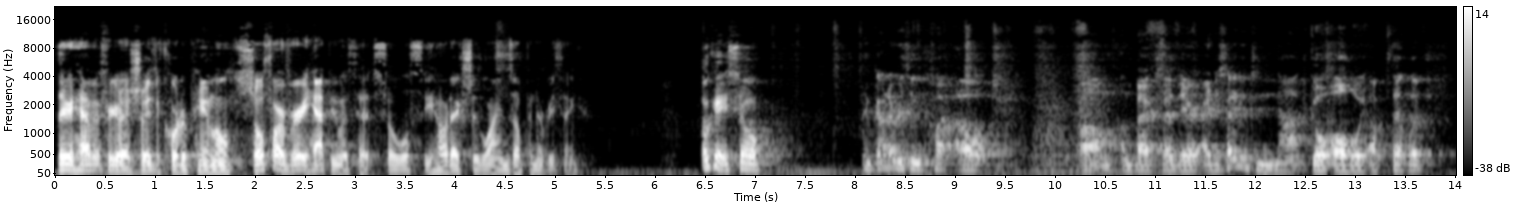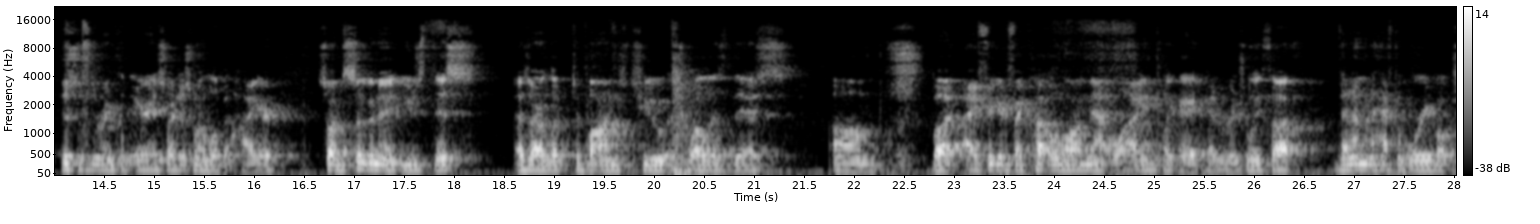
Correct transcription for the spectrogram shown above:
there you have it. Figured I'd show you the quarter panel. So far, very happy with it. So we'll see how it actually lines up and everything. Okay, so I've got everything cut out um, on the back side there. I decided to not go all the way up to that lip. This was the wrinkled area, so I just went a little bit higher. So I'm still gonna use this as our lip to bond to as well as this. Um, but I figured if I cut along that line like I had originally thought, then I'm gonna have to worry about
